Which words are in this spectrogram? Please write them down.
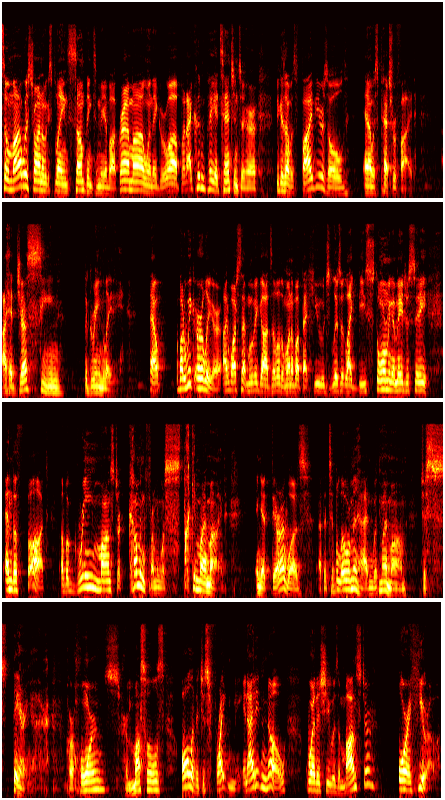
So Ma was trying to explain something to me about grandma when they grew up, but I couldn't pay attention to her because I was five years old and I was petrified. I had just seen The Green Lady. Now, about a week earlier, I'd watched that movie Godzilla, the one about that huge lizard like beast storming a major city, and the thought of a green monster coming from me was stuck in my mind. And yet, there I was at the tip of lower Manhattan with my mom, just staring at her. Her horns, her muscles, all of it just frightened me. And I didn't know whether she was a monster or a hero.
